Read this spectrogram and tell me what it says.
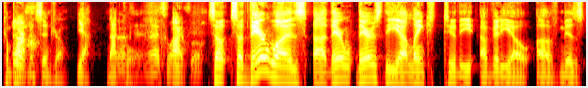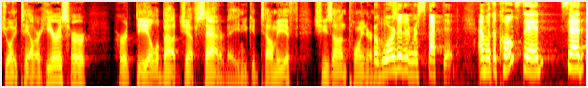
compartment Ugh. syndrome. Yeah, not okay, cool. That's wonderful. So so there was uh, there there's the uh, link to the uh, video of Ms. Joy Taylor. Here is her her deal about Jeff Saturday, and you could tell me if she's on point or not. rewarded and respected. And what the Colts did said,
